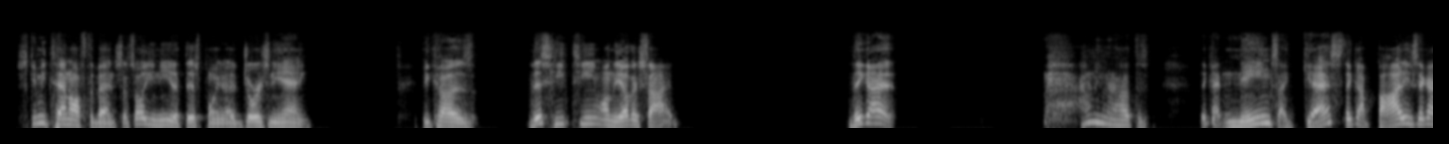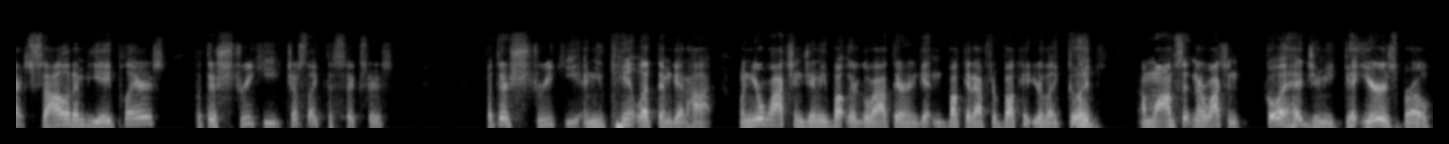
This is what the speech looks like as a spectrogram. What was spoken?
Just give me 10 off the bench. That's all you need at this point, uh, Georges Niang. Because this Heat team on the other side, they got, I don't even know how to, they got names, I guess. They got bodies. They got solid NBA players. but they're streaky, just like the Sixers. But they're streaky, and you can't let them get hot. When you're watching Jimmy Butler go out there and getting bucket after bucket, you're like, good. I'm, I'm sitting there watching. Go ahead, Jimmy. Get yours, bro.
